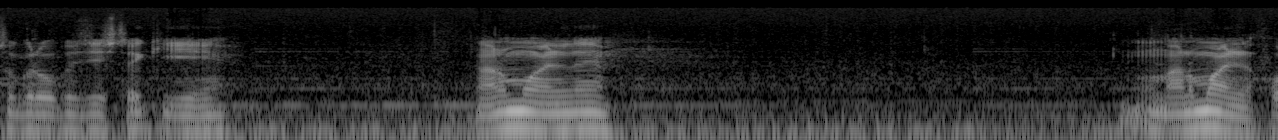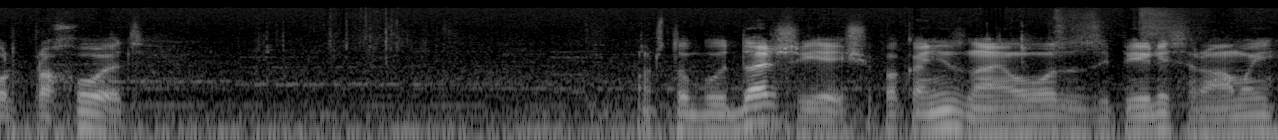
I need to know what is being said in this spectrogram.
Сугробы здесь такие нормальные. Ну, нормально, форт проходит. А что будет дальше, я еще пока не знаю. Вот, зацепились рамой.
